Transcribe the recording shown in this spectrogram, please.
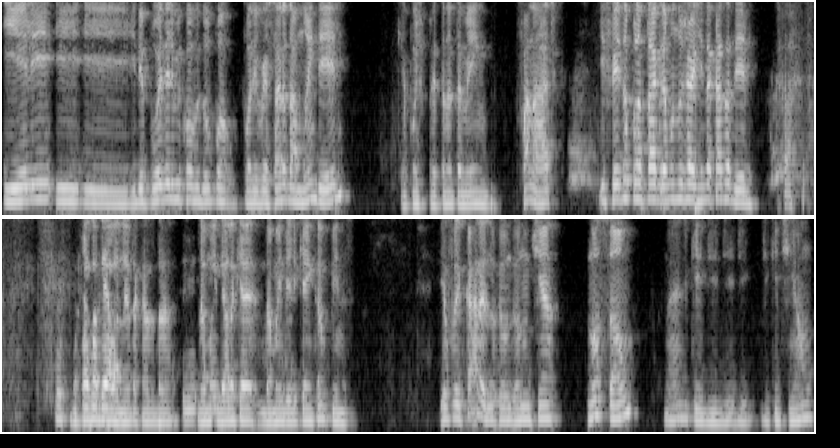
E ele e, e, e depois ele me convidou para o aniversário da mãe dele, que é a Ponte Pretana também fanática, e fez eu plantar a grama no jardim da casa dele. da casa dela, né? Da casa da, da mãe dela, que é da mãe dele, que é em Campinas. E eu falei, cara, eu, eu não tinha noção né, de, que, de, de, de, de que tinham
